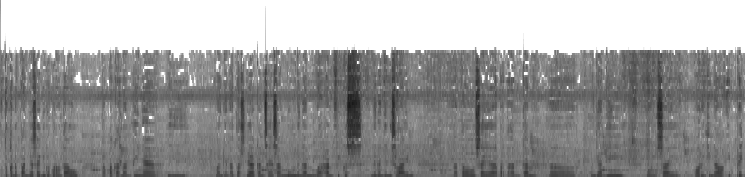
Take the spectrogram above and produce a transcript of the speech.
untuk ke depannya saya juga kurang tahu apakah nantinya di bagian atasnya akan saya sambung dengan bahan ficus dengan jenis lain atau saya pertahankan uh, menjadi bonsai original iprik.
